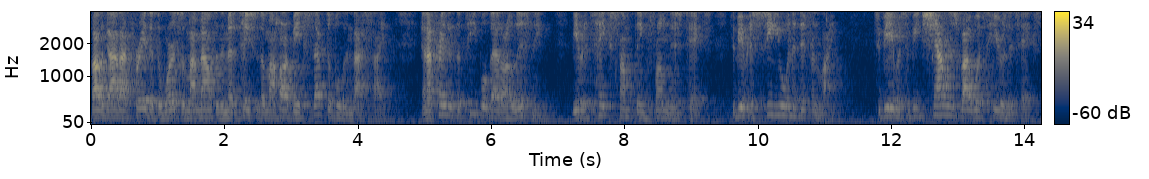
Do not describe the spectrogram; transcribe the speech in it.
Father God, I pray that the words of my mouth and the meditations of my heart be acceptable in thy sight. And I pray that the people that are listening be able to take something from this text, to be able to see you in a different light, to be able to be challenged by what's here in the text,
